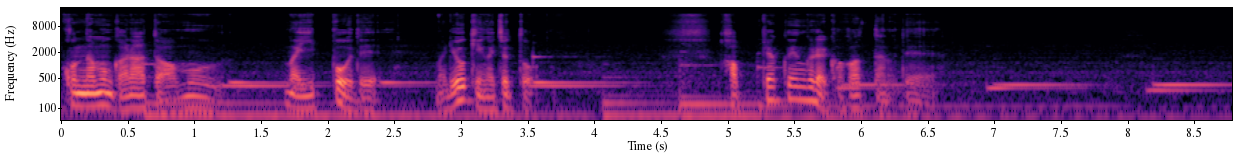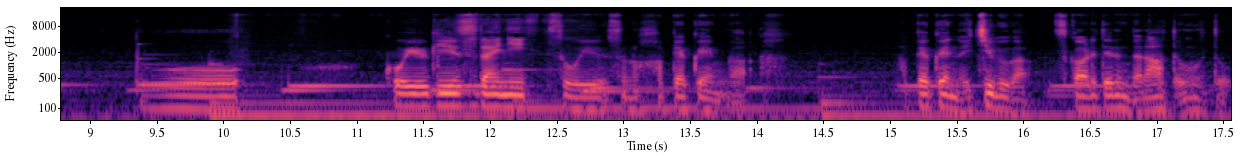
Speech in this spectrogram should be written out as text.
こんなもんかなとは思う。まあ一方で、まあ、料金がちょっと800円ぐらいかかったのでこういう技術代にそういうその800円が800円の一部が使われてるんだなと思うと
